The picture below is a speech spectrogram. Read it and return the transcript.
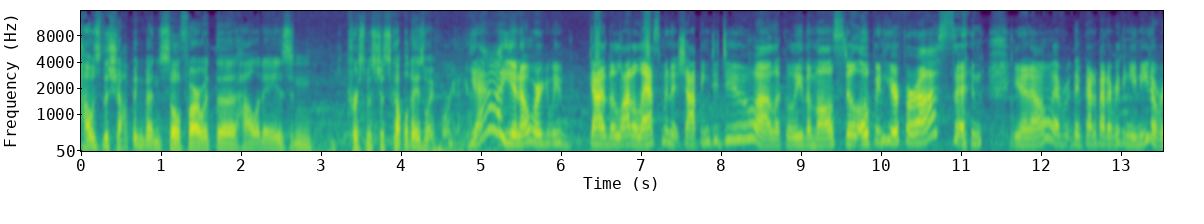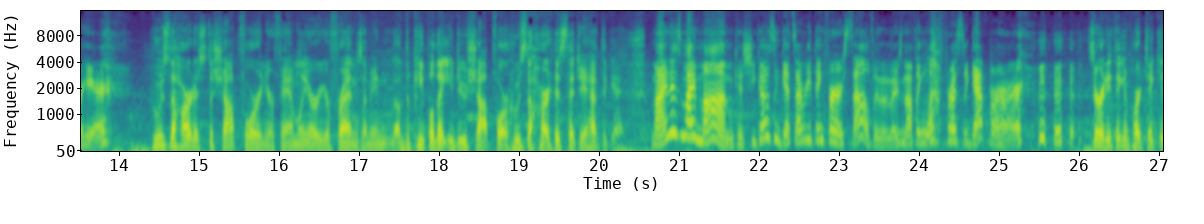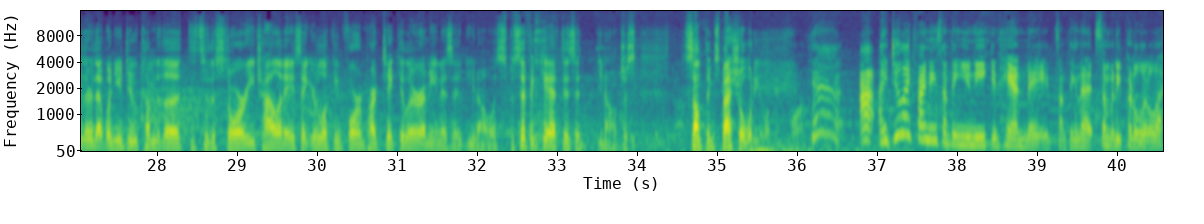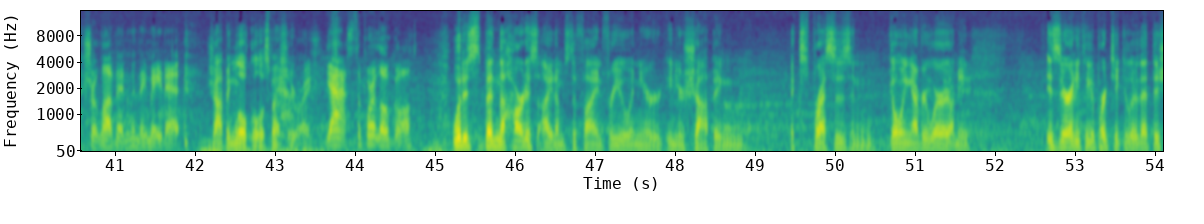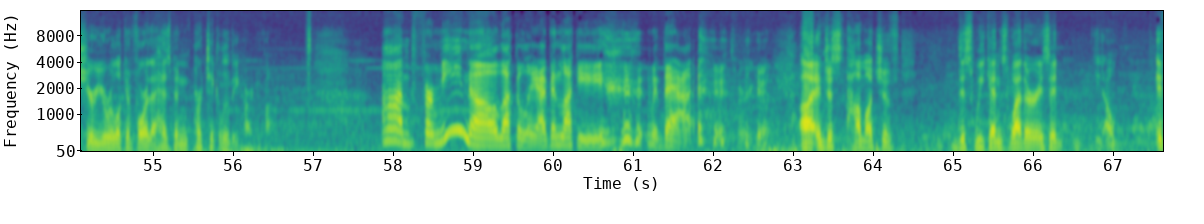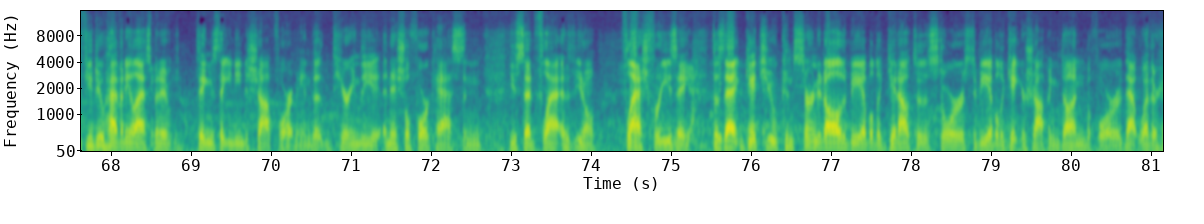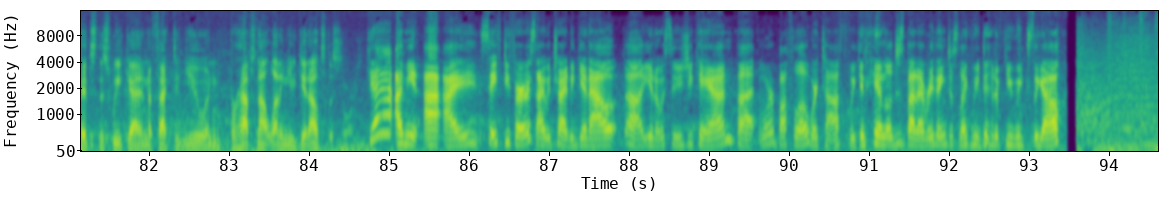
how's the shopping been so far with the holidays and Christmas just a couple days away for you? Here? Yeah, you know, we're, we've got a lot of last minute shopping to do. Uh, luckily, the mall's still open here for us, and, you know, every, they've got about everything you need over here. Who's the hardest to shop for in your family or your friends? I mean, of the people that you do shop for, who's the hardest that you have to get? Mine is my mom because she goes and gets everything for herself, and then there's nothing left for us to get for her. is there anything in particular that when you do come to the to the store each holidays that you're looking for in particular? I mean, is it you know a specific gift? Is it you know just something special? What are you looking for? Yeah, I, I, do like finding something unique and handmade, something that somebody put a little extra love in when they made it. Shopping local, especially, yeah. right? Yes, support local. What has been the hardest items to find for you in your in your shopping expresses and going everywhere? I mean, is there anything in particular that this year you were looking for that has been particularly hard to find? Um, for me, no. Luckily, I've been lucky with that. That's very good. Uh, and just how much of this weekend's weather is it? You know, if you do have any last minute things that you need to shop for, I mean, the, hearing the initial forecast and you said flat, you know, flash freezing. Yeah. Does that get you concerned at all to be able to get out to the stores to be able to get your shopping done before that weather hits this weekend, affecting you and perhaps not letting you get out to the store? Yeah, I mean, I, I safety first. I would try to get out, uh, you know, as soon as you can. But we're Buffalo. We're tough. We can handle just about everything, just like we did a few weeks ago.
